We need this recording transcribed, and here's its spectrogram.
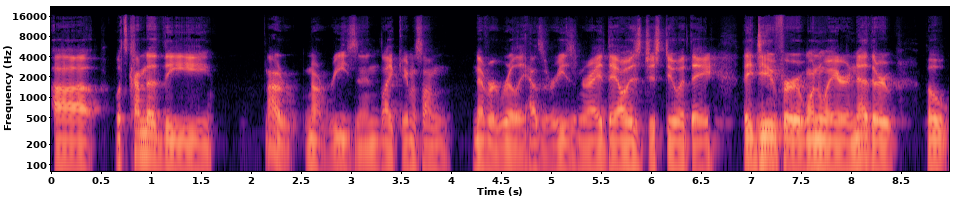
Uh, what's kind of the not not reason? Like Amazon never really has a reason, right? They always just do what they they do for one way or another. But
